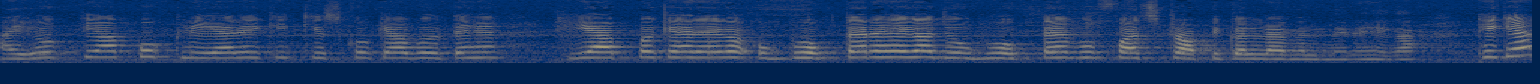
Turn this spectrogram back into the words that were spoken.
आई होप कि आपको क्लियर है कि किसको क्या बोलते हैं। ये आपका क्या रहेगा? उपभोक्ता रहेगा। जो उपभोक्ता है वो फ़र्स्ट ट्रॉपिकल लेवल में रहेगा। ठीक है?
